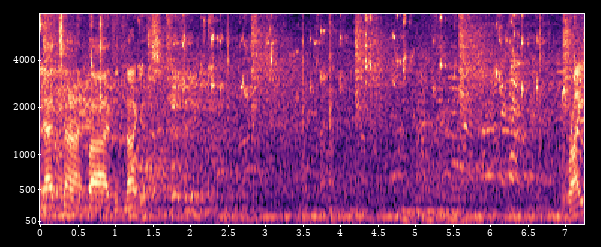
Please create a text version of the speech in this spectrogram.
that time by the Nuggets. Right.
